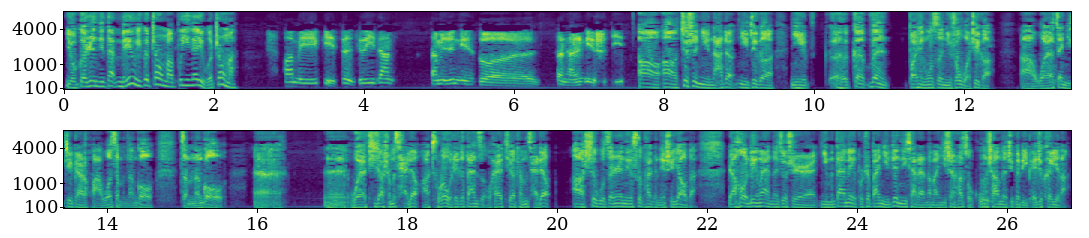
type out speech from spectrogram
有个认定单，没有一个证吗？不应该有个证吗？他没给证，就是一张咱们认定说正常认定十级。哦哦，就是你拿着你这个，你呃，跟问保险公司，你说我这个啊，我要在你这边的话，我怎么能够怎么能够呃呃，我要提交什么材料啊？除了我这个单子，我还要提交什么材料？啊，事故责任认定书他肯定是要的，然后另外呢，就是你们单位不是把你认定下来了吗？你正好走工伤的这个理赔就可以了，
